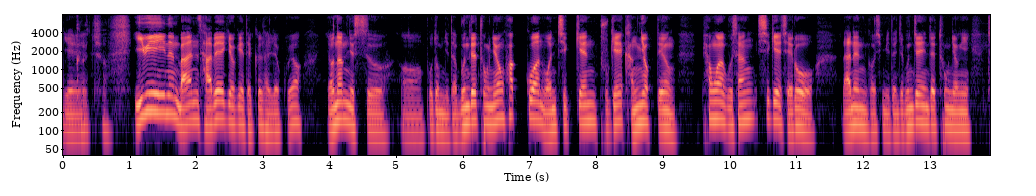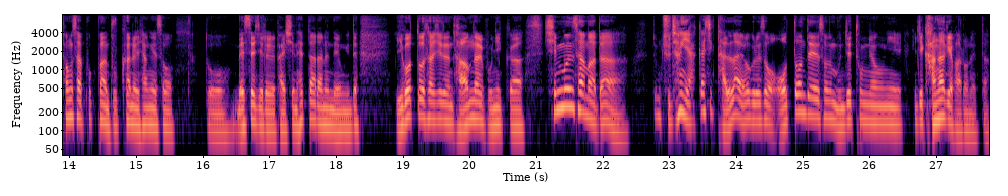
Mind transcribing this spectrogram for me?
예. 그렇죠. 2위는 만 400여 개 댓글 달렸고요. 연합뉴스 어, 보도입니다. 문 대통령 확고한 원칙 깬 북의 강력 대응 평화구상 시계 제로라는 것입니다. 이제 문재인 대통령이 청사 폭파한 북한을 향해서 또 메시지를 발신했다라는 내용인데 이것도 사실은 다음 날 보니까 신문사마다 좀 주장이 약간씩 달라요. 그래서 어떤 데에서는 문 대통령이 이제 강하게 발언했다.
